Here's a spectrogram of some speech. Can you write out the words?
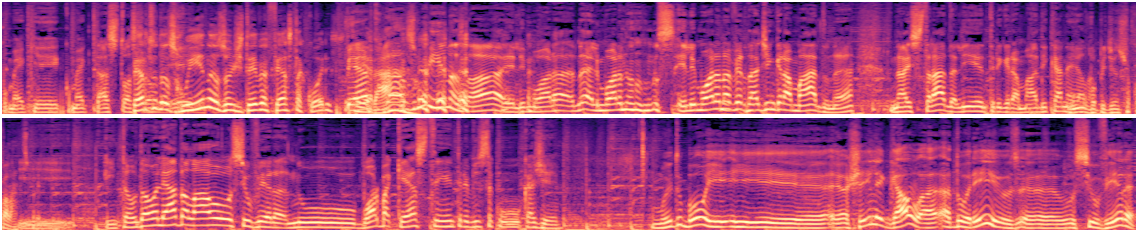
como é que, como é que tá a situação. Perto das dele. ruínas, onde teve a festa cores. Perto Será? das ruínas lá. Ele mora. né, ele mora no, no- Ele mora, na verdade, em Gramado, né? Na estrada ali entre Gramado e Canela. Hum, vou pedir uns chocolates pra E, então dá uma olhada lá, ô Silveira. No BorbaCast tem entrevista com o KG. Muito bom, e, e eu achei legal, adorei o, eh, o Silveira,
